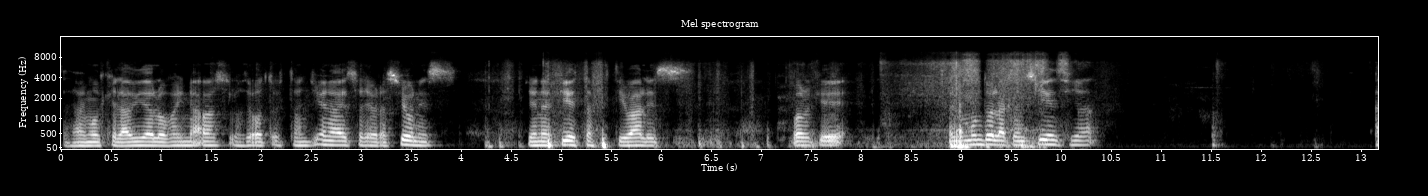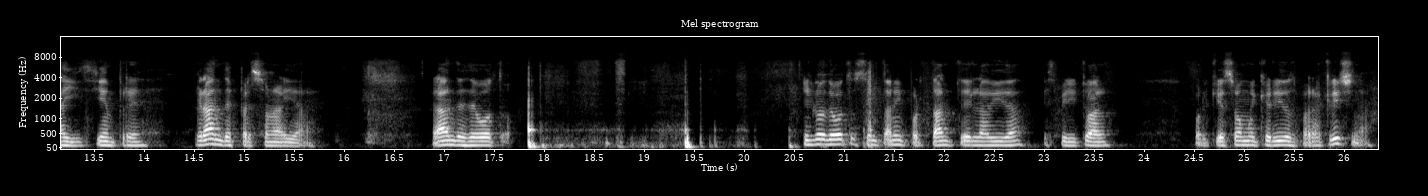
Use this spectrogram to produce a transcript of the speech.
Sabemos que la vida de los Vainavas, los devotos, están llena de celebraciones, llena de fiestas, festivales, porque en el mundo de la conciencia hay siempre grandes personalidades, grandes devotos. Y los devotos son tan importantes en la vida espiritual porque son muy queridos para Krishna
